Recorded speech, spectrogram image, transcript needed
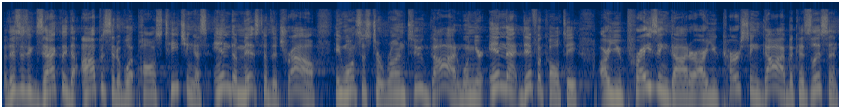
But this is exactly the opposite of what Paul's teaching us. In the midst of the trial, he wants us to run to God. When you're in that difficulty, are you praising God or are you cursing God? Because listen,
